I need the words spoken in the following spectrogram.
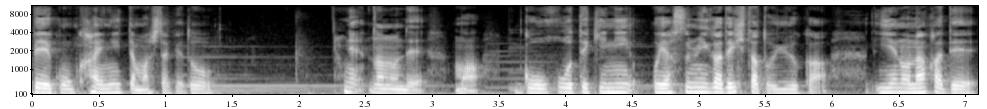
ベーコン買いに行ってましたけど、ね、なので、まあ、合法的にお休みができたというか、家の中で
